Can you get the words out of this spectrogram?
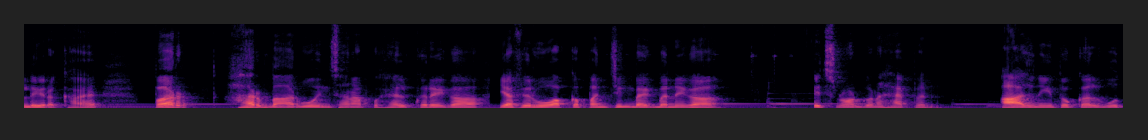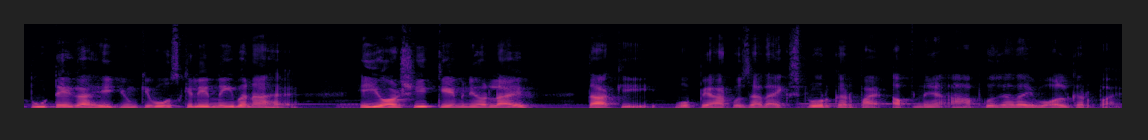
ले रखा है। पर हर बार वो इंसान आपको हेल्प करेगा या फिर वो आपका पंचिंग बैग बनेगा इट्स नॉट गोना हैपन आज नहीं तो कल वो टूटेगा ही, क्योंकि वो उसके लिए नहीं बना है। ही और she came in your life ताकि वो प्यार को ज़्यादा एक्सप्लोर कर पाए, अपने आप को ज़्यादा इवॉल्व कर पाए।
